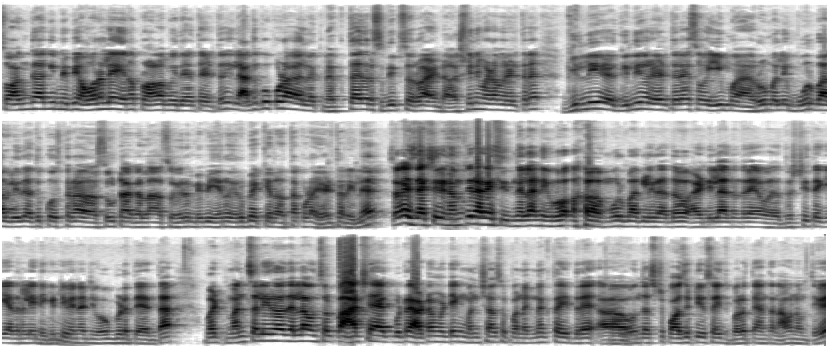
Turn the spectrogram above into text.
ಸೊ ಹಂಗಾಗಿ ಮೇ ಬಿ ಅವರಲ್ಲೇ ಏನೋ ಪ್ರಾಬ್ಲಮ್ ಇದೆ ಅಂತ ಹೇಳ್ತಾರೆ. ಇಲ್ಲಿ ಅದಕ್ಕೂ ಕೂಡ ಲೈಕ್ ನಗ್ತಾ ಇದ್ದಾರೆ Sudeep sir and Ashwini madam ಅವ್ರು ಹೇಳ್ತಾರೆ ಗಿಲ್ಲಿ ಗಿಲ್ಲಿ ಅವ್ರು ಹೇಳ್ತಾರೆ ಸೊ ಈ ರೂಮಲ್ಲಿ ಮೂರು ಬಾಗಿಲಿದೆ ಅದಕ್ಕೋಸ್ಕರ ಸೂಟ್ ಆಗಲ್ಲ ಸೊ ಏನೋ ಮೇ ಬಿ ಏನೋ ಇರಬೇಕೇನೋ ಅಂತ ಕೂಡ ಹೇಳ್ತಾರೆ ಇಲ್ಲೇ. ಸೊ ಗೈಸ್ ಆಕ್ಚುಲಿ ನಂಬ್ತೀರಾ ಗೈಸ್ ಇದನ್ನೆಲ್ಲ ನೀವು? ಮೂರು ಬಾಗಿಲಿರೋದು ಅಂಡ್ ಇಲ್ಲ ಅಂತಂದ್ರೆ ದೃಷ್ಟಿ ತೆಗಿ ಅದರಲ್ಲಿ ನೆಗೆಟಿವ್ ಎನರ್ಜಿ ಹೋಗ್ಬಿಡುತ್ತೆ ಅಂತ. ಬಟ್ ಮನಸ್ಸಲ್ಲಿರೋದೆಲ್ಲ ಒಂದು ಸ್ವಲ್ಪ ಆಚೆ ಹಾಕ್ಬಿಟ್ರೆ ಆಟೋಮೆಟಿಕ್ ಮನುಷ್ಯ ಸ್ವಲ್ಪ ನಗ್ನಗ್ತಾ ಇದ್ರೆ ಒಂದಷ್ಟು ಪಾಸಿಟಿವ್ ಸೈನ್ಸ್ ಬರುತ್ತೆ ಅಂತ ನಾವು ನಂಬ್ತೀವಿ.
